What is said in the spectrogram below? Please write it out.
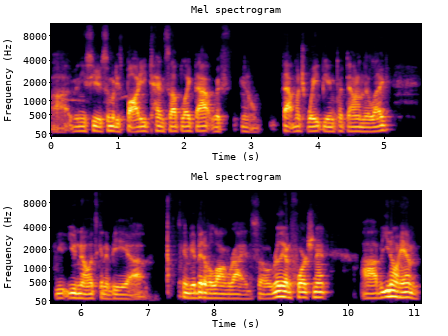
Uh, when you see somebody's body tense up like that with you know that much weight being put down on their leg, you you know it's going to be uh, it's going to be a bit of a long ride. So really unfortunate. Uh, but you know him,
